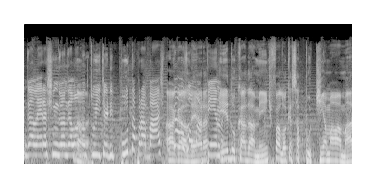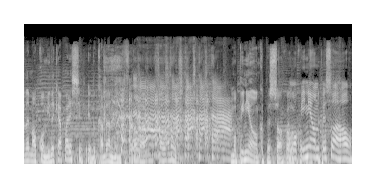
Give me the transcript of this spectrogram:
Galera xingando ela Não. no Twitter de puta pra baixo. Porque A ela usou uma galera pena. educadamente falou que essa putinha mal amada, mal comida quer aparecer. Educadamente. Uma opinião que o pessoal É uma colocou. opinião do pessoal.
